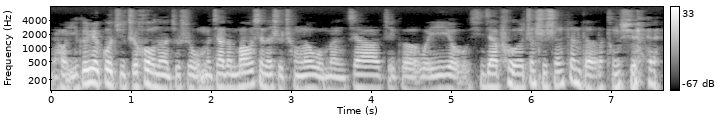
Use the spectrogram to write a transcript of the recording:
然后一个月过去之后呢，就是我们家的猫现在是成了我们家这个唯一有新加坡正式身份的同学，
